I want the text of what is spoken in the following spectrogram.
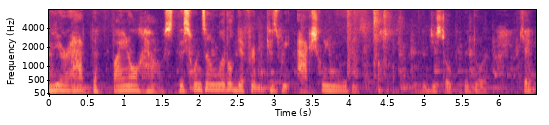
We are at the final house. This one's a little different because we actually know this. Oh, we just opened the door. Okay,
